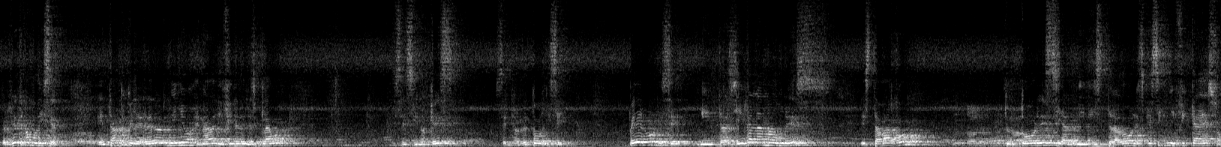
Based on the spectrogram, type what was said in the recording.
Pero fíjate cómo dice, en tanto que el heredero es niño, en nada difiere del esclavo, dice, sino que es señor de todo, dice, pero, dice, mientras llega la madurez, está bajo tutores y administradores. ¿Qué significa eso?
